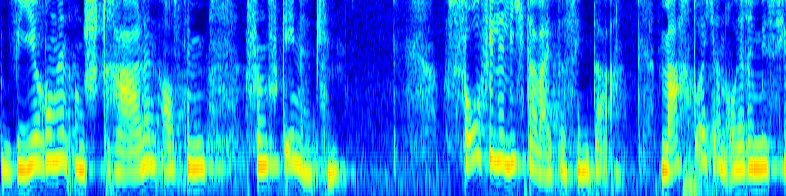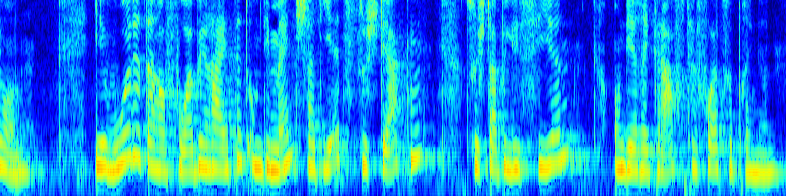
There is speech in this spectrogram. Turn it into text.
Virungen und Strahlen aus den 5G-Netzen. So viele Lichtarbeiter sind da. Macht euch an eure Mission. Ihr wurdet darauf vorbereitet, um die Menschheit jetzt zu stärken, zu stabilisieren und ihre Kraft hervorzubringen.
